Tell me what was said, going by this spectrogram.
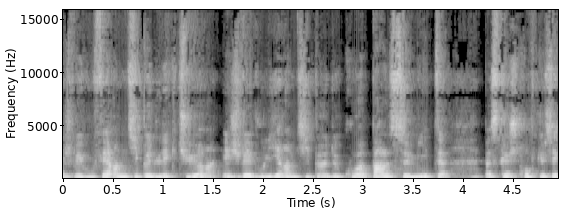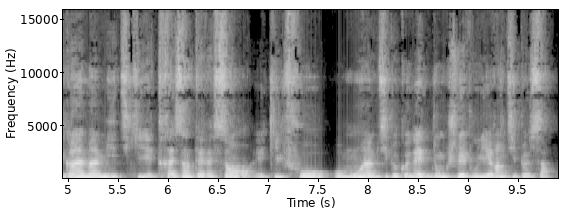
je vais vous faire un petit peu de lecture et je vais vous lire un petit peu de quoi parle ce mythe parce que je trouve que c'est quand même un mythe qui est très intéressant et qu'il faut au moins un petit peu connaître. Donc je vais vous lire un petit peu ça.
